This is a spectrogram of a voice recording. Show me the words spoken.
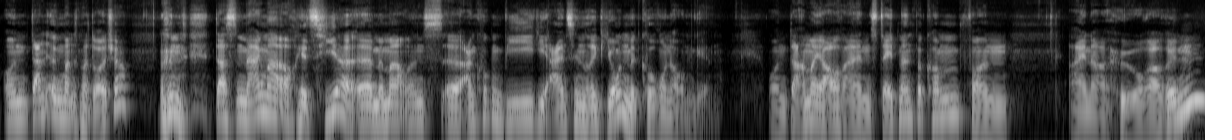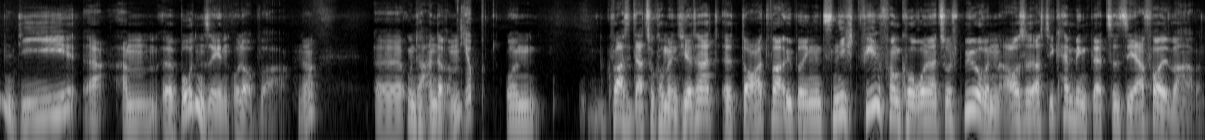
Und dann irgendwann ist man Deutscher. Und das merken wir auch jetzt hier, äh, wenn wir uns äh, angucken, wie die einzelnen Regionen mit Corona umgehen. Und da haben wir ja auch ein Statement bekommen von einer Hörerin, die äh, am äh, Bodensee in Urlaub war. Ne? Äh, unter anderem. Jupp. Und quasi dazu kommentiert hat, äh, dort war übrigens nicht viel von Corona zu spüren, außer dass die Campingplätze sehr voll waren.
